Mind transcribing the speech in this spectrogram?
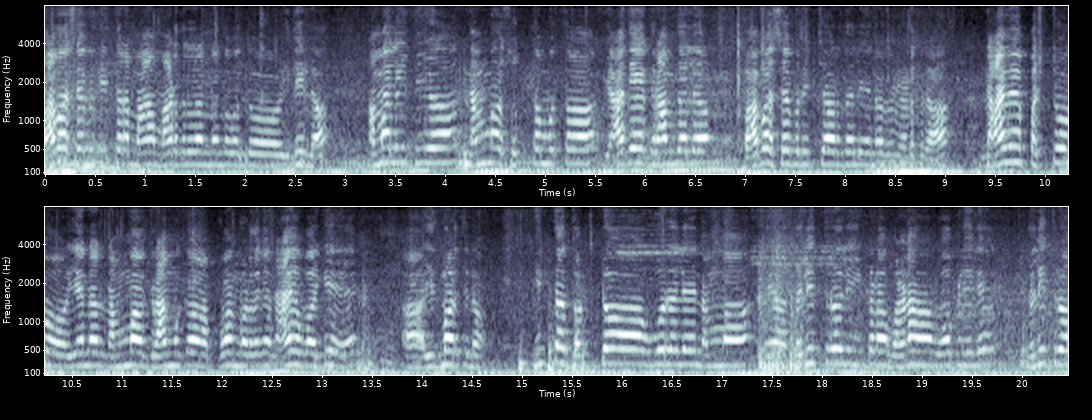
ಬಾಬಾ ಸಾಹೇಬ್ಗೆ ಈ ಥರ ಮಾ, ಮಾಡಿದ್ರಲ್ಲ ಅನ್ನೋದು ಒಂದು ಇದಿಲ್ಲ. ಆಮೇಲೆ ಇದು ನಮ್ಮ ಸುತ್ತಮುತ್ತ ಯಾವುದೇ ಗ್ರಾಮದಲ್ಲಿ ಬಾಬಾ ಸಾಹೇಬ್ರ ವಿಚಾರದಲ್ಲಿ ಏನಾದ್ರು ನಡೆದ್ರೆ ನಾವೇ ಫಸ್ಟು ಏನಾದ್ರು ನಮ್ಮ ಗ್ರಾಮಕ್ಕೆ ಫೋನ್ ಮಾಡಿದಾಗ ನಾವೇ ಹೋಗಿ ಇದು ಮಾಡ್ತೀವಿ ಇಂಥ ದೊಡ್ಡ ಊರಲ್ಲೇ ನಮ್ಮ ಆ, ದಲಿತರಲ್ಲಿ ಈ ಕಡೆ ವರ್ಣ ಹೋಬಳಿಲಿ ದಲಿತರು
